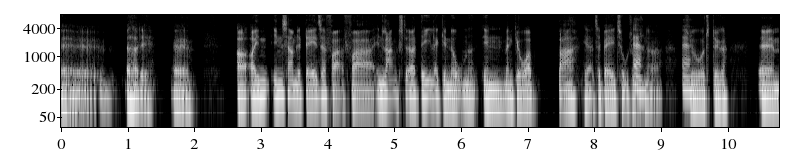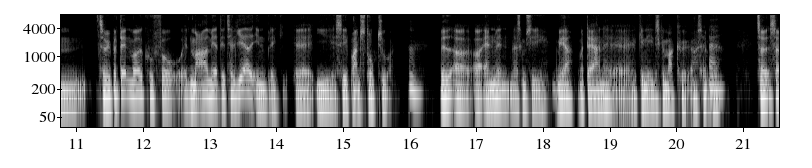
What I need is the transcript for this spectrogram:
øh, hvad hedder det, øh, og, og ind- indsamle data fra, fra en langt større del af genomet, end man gjorde bare her tilbage i 2008 Ja. ja. stykker. Øhm, så vi på den måde kunne få et meget mere detaljeret indblik øh, i zebrans struktur, Mm. ved at, at anvende, hvad skal man sige, mere moderne øh, genetiske markører simpelthen. Ja. Så, så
